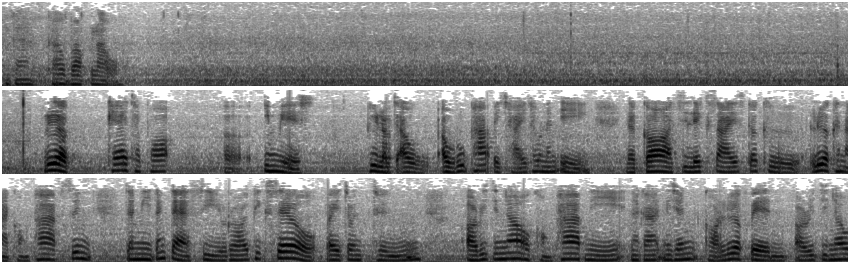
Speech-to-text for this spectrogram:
นะคะเข้าบล็อกเรา เลือกแค่เฉพาะ image คือเราจะเอาเอารูปภาพไปใช้เท่านั้นเอง แล้วก็ select size ก็คือเลือกขนาดของภาพ ซึ่งจะมีตั้งแต่ 400 พิกเซล ไปจนถึง original ของภาพนี้นะคะดิฉันขอเลือกเป็น original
